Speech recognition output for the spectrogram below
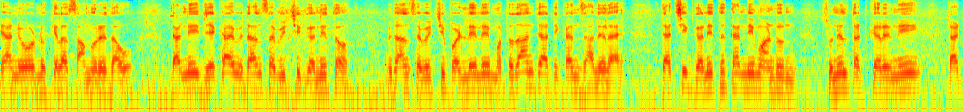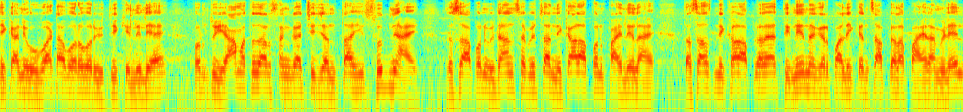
या निवडणुकीला सामोरे जाऊ. त्यांनी जे काय विधानसभेची गणितं विधानसभेची पडलेले मतदान ज्या ठिकाणी झालेलं आहे त्याची गणितं त्यांनी मांडून सुनील तटकरेंनी त्या ठिकाणी उबाटाबरोबर युती केलेली आहे. परंतु या मतदारसंघाची जनता ही सुज्ञ आहे. जसं आपण विधानसभेचा निकाल आपण पाहिलेला आहे तसाच निकाल आपल्याला या तिन्ही नगरपालिकांचा आपल्याला पाहायला मिळेल.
